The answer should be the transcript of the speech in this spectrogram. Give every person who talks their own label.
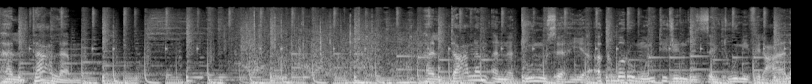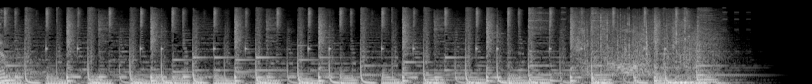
Speaker 1: هل تعلم هل تعلم أن تونس هي أكبر منتج للزيتون في العالم؟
